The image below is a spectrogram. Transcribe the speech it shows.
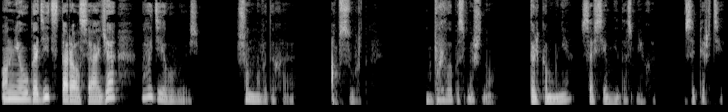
Он мне угодить старался, а я выделываюсь. Шумно выдыхаю. Абсурд. Было бы смешно. Только мне совсем не до смеха. Заперти.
